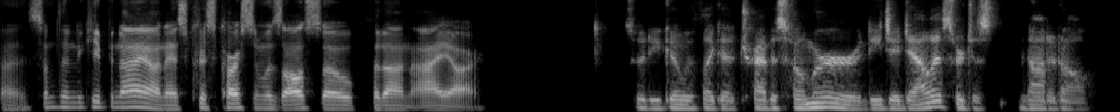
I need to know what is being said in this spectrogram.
uh, something to keep an eye on as Chris Carson was also put on IR. So do you go with like a Travis Homer or a DeeJay Dallas or just not at all?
